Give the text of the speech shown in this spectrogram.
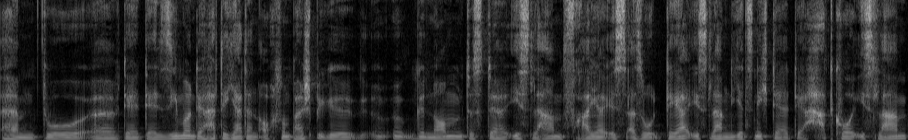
ähm, du, äh, der, der Simon, der hatte ja dann auch so ein Beispiel ge genommen, dass der Islam freier ist. Also der Islam, jetzt nicht der, der Hardcore-Islam.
